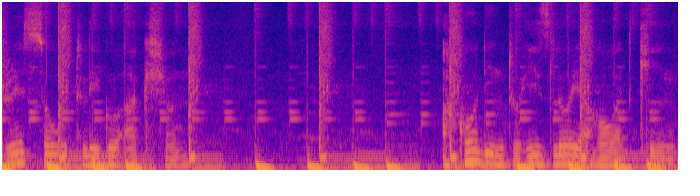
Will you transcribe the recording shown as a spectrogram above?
Dre sought legal action. According to his lawyer Howard King,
